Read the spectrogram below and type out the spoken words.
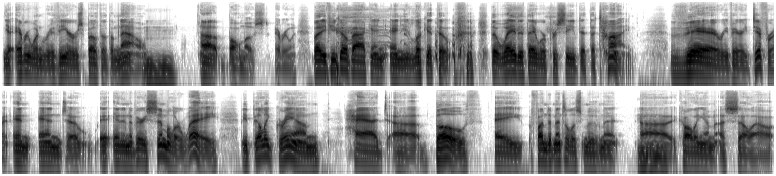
yeah, everyone reveres both of them now. Mm-hmm. Uh, almost everyone. But if you go back and, and you look at the the way that they were perceived at the time, very, very different. And and uh, and in a very similar way, Billy Graham had uh, both a fundamentalist movement uh, mm-hmm. calling him a sellout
